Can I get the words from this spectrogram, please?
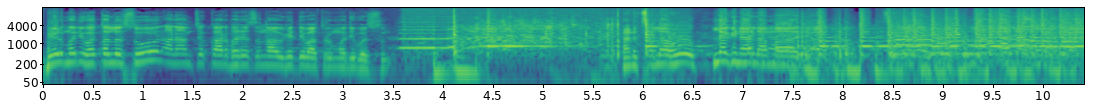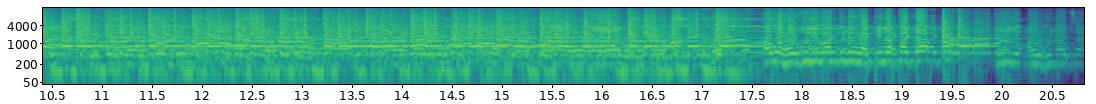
भेळमध्ये होता लसूण आणि आमच्या कारभाराचं नाव घेते बाथरूममध्ये बसून. आणि चला हो लग्नाला माझ्या. अव हळगुली वाटून वाटीला पाटा. अवगुणाचा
